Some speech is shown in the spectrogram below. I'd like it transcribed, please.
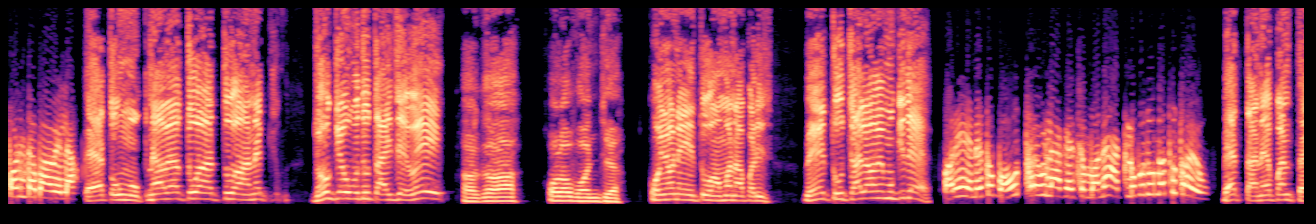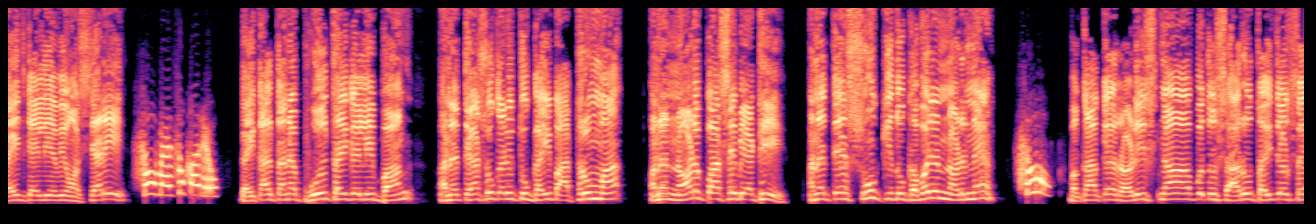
પણ દબાવેલા. એ તું મૂકને આવ્યા તું આ- તું આને જો કેવું બધું થાય છે વે કાકા કોનો ફોન છે કોઈનો નહીં તું આમાં ના પડીશ. બે તું ચાલો હવે મૂકી દે. અરે એને તો બહુ થયું લાગે છે. મને આટલું બધું નતું થયું. બે તને પણ થઈ જ ગયેલી એવી હોશિયારી. શું મેં શું કર્યું? ગઈકાલ તને ફૂલ થઈ ગયેલી ભંગ અને ત્યાં શું કર્યું? તું ગઈ બાથરૂમમાં અને નળ પાસે બેઠી અને તે શું કીધું ખબર છે નળને? શું? બકા કે રડીશ ના બધું સારું થઈ જશે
